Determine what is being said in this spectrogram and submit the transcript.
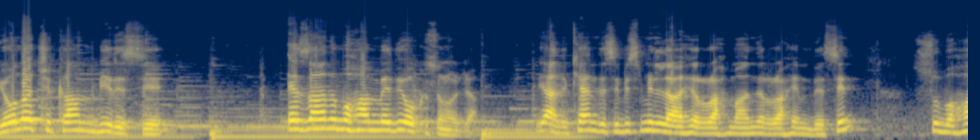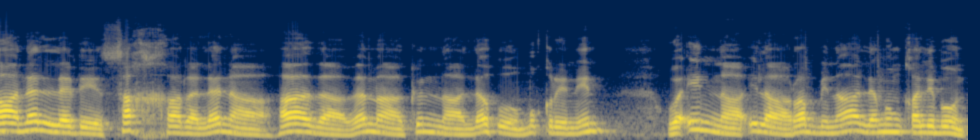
yola çıkan birisi ezanı Muhammedi okusun hocam. Yani kendisi Bismillahirrahmanirrahim desin. Subhanellezi sahhara lena hâzâ ve mâ kunnâ lehu mukrinin ve inna ila rabbina lemunkalibun.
